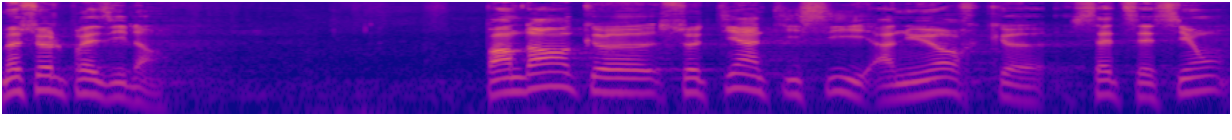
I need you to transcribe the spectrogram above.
Monsieur le Président, pendant que se tient ici à New York cette session,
